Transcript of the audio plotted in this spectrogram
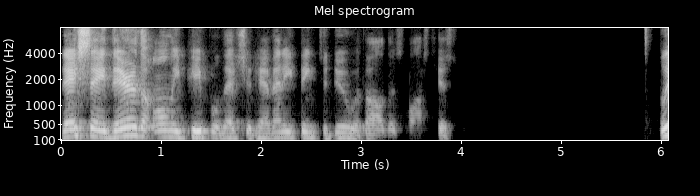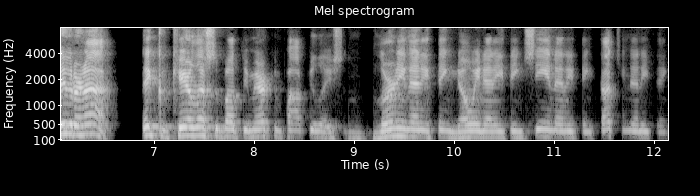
they say they're the only people that should have anything to do with all this lost history. Believe it or not, they could care less about the American population learning anything, knowing anything, seeing anything, touching anything.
